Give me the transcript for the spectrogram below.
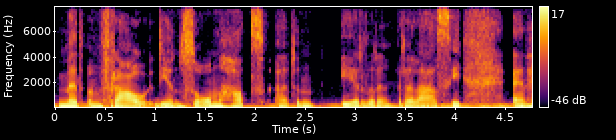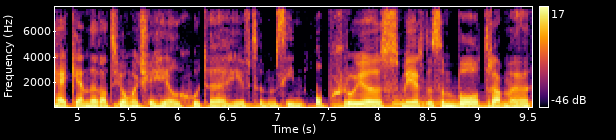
met een vrouw die een zoon had uit een eerdere relatie. En hij kende dat jongetje heel goed. Hij heeft hem zien opgroeien, smeerde zijn boterhammen,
